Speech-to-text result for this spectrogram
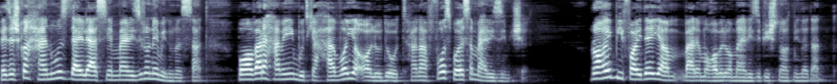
پزشکا هنوز دلیل اصلی مریضی رو نمی‌دونستند باور همه این بود که هوای آلوده و تنفس باعث مریضی میشه. راه های بیفایده هم برای مقابله با مریضی پیشنهاد می‌دادند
